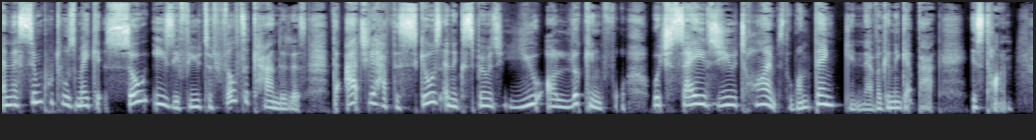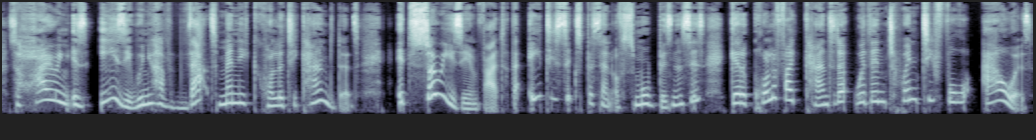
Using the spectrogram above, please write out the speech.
And their simple tools make it so easy for you to filter candidates that actually have the skills and experience you are looking for, which saves you time. It's the one thing you're never going to get back is time. So hiring is easy when you have that many quality candidates. It's so easy, in fact, that 86% of small businesses get a qualified candidate within 24 hours.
